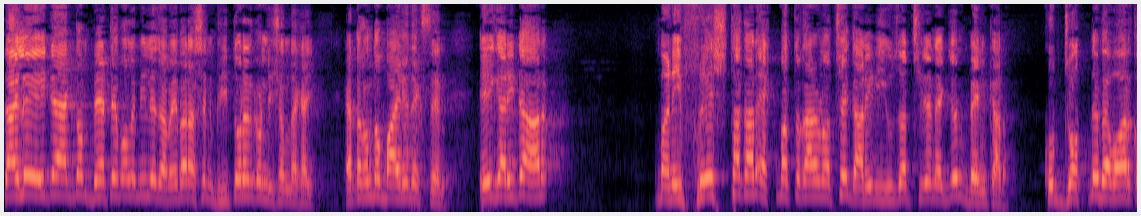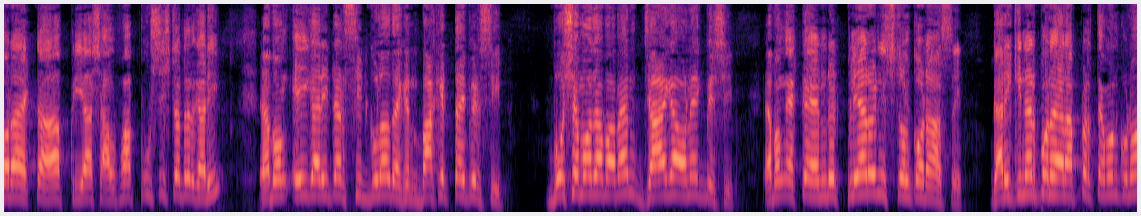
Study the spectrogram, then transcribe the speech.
তাহলে এইটা একদম ব্যাটে বলে মিলে যাবে। এবার আসেন ভিতরের কন্ডিশন দেখাই। এতক্ষণ তো বাইরে দেখছেন। এই গাড়িটার মানে ফ্রেশ থাকার একমাত্র কারণ হচ্ছে গাড়ির ইউজার ছিলেন একজন ব্যাংকার খুব যত্নে ব্যবহার করা একটা প্রিয়াস আলফা পুশ স্টার্টের গাড়ি এবং এই গাড়িটার সিটগুলো দেখেন বাকেট টাইপের সিট বসে মজা পাবেন, জায়গা অনেক বেশি এবং একটা অ্যান্ড্রয়েড প্লেয়ারও ইনস্টল করা আছে। গাড়ি কেনার পরে আর আপনার তেমন কোনো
